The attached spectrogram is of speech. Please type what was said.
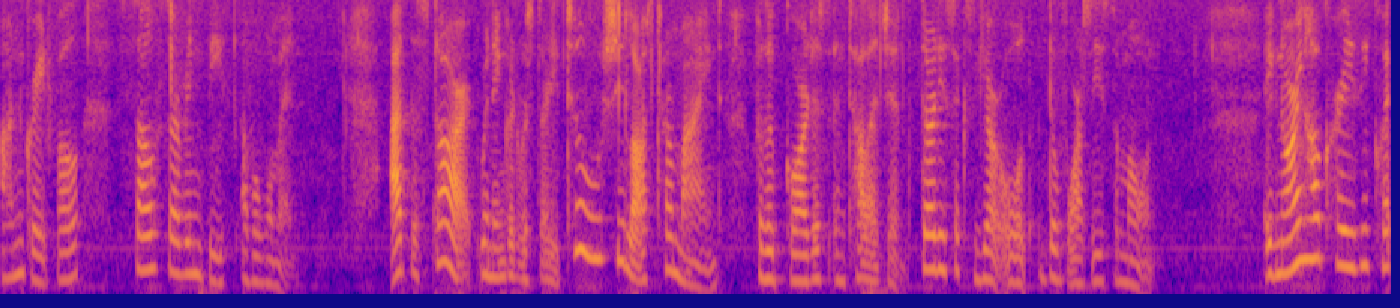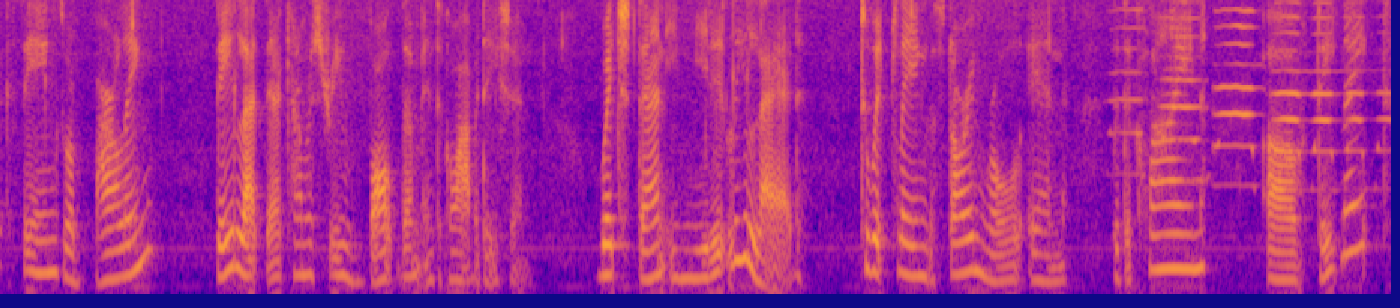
ungrateful, self serving beast of a woman. At the start, when Ingrid was 32, she lost her mind for the gorgeous, intelligent 36 year old divorcee Simone. Ignoring how crazy quick things were barreling, they let their chemistry vault them into cohabitation, which then immediately led to it playing the starring role in the decline of date night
